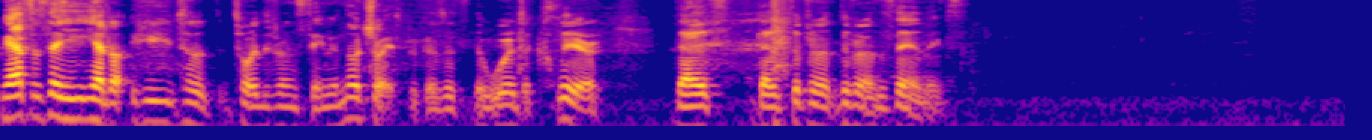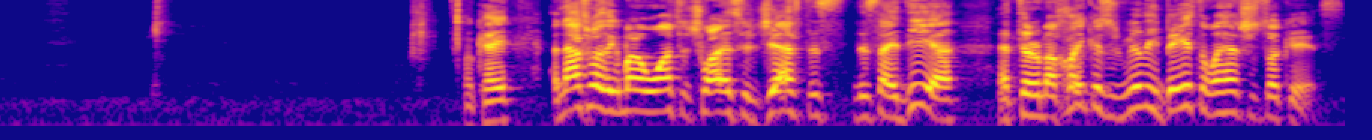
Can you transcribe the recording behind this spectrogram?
We have to say he had a, he had a totally different understanding. We have no choice because the words are clear that it's that it's different different understandings. Okay, and that's why the Gemara wants to try to suggest this, this idea that the Ramachlik is really based on what Hechsher is.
